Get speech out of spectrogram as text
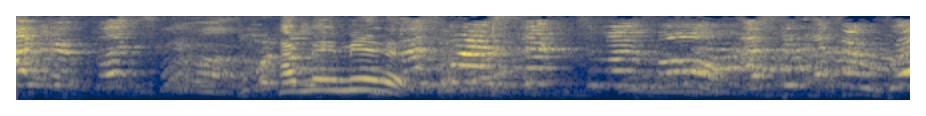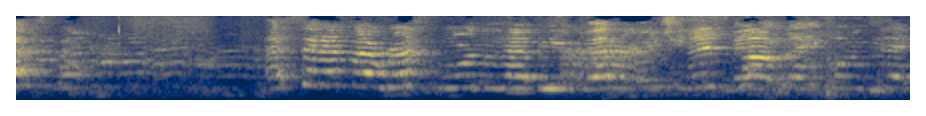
I'm your footstool. how many minutes? That's what I said to my mom. I said if I rest I said if I rest more, then that'd be better. And she just made me late home today.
